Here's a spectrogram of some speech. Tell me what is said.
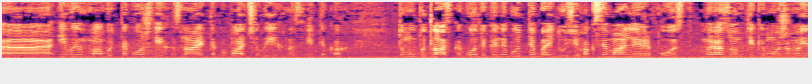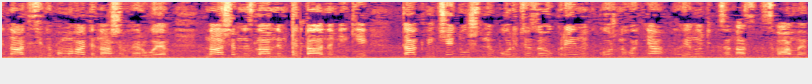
Е, і ви, мабуть, також їх знаєте, бо бачили їх на звітиках. Тому, будь ласка, котики, не будьте байдужі, максимальний репост. Ми разом тільки можемо єднатися і допомагати нашим героям, нашим незламним титанам, які так відчайдушно борються за Україну і кожного дня гинуть за нас з вами.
